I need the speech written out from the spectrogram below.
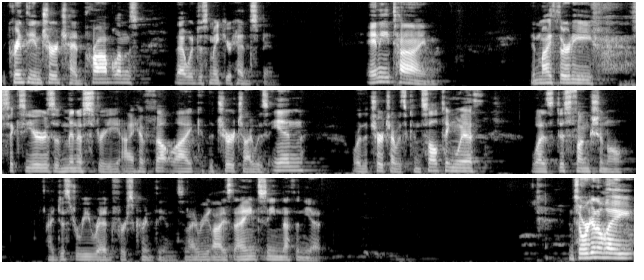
The Corinthian church had problems that would just make your head spin. Anytime in my 36 years of ministry, I have felt like the church I was in or the church I was consulting with was dysfunctional. I just reread 1 Corinthians and I realized I ain't seen nothing yet. And so we're going to lay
